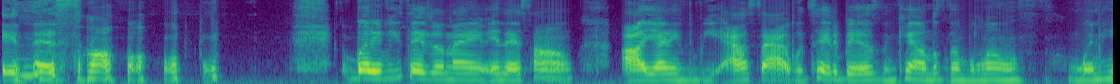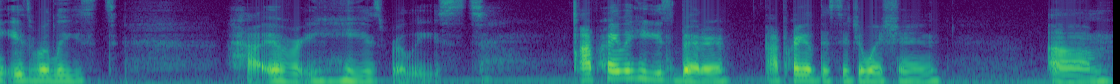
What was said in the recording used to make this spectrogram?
in that song. but if he said your name in that song, all y'all need to be outside with teddy bears and candles and balloons when he is released. However, he is released. I pray that he gets better. I pray that the situation um,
